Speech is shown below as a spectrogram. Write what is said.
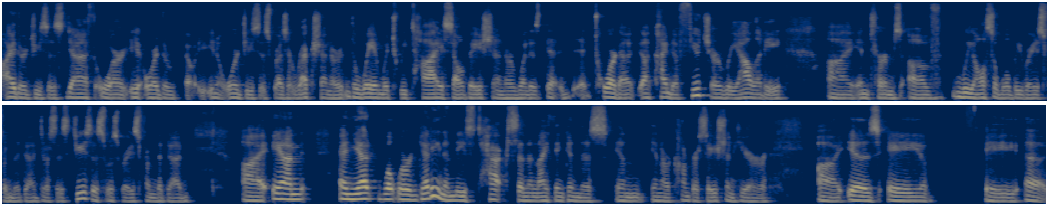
either Jesus' death or or the you know or Jesus' resurrection or the way in which we tie salvation or what is toward a, a kind of future reality uh, in terms of we also will be raised from the dead just as Jesus was raised from the dead. Uh, and and yet what we're getting in these texts and, and I think in this in in our conversation here uh, is a a, a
